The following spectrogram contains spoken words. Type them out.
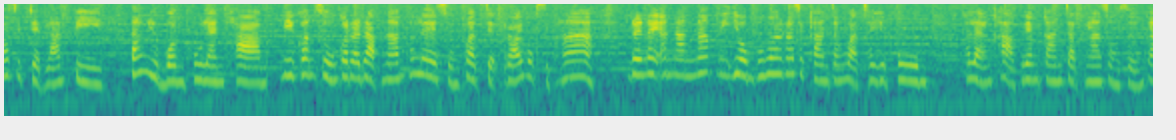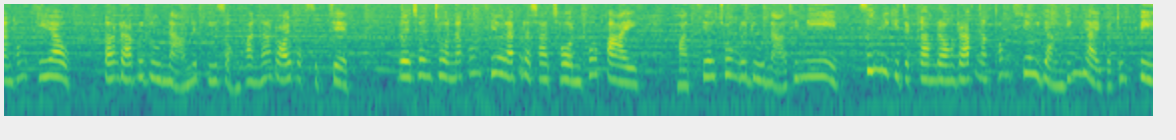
197 ล้านปี ตั้งอยู่บนภูแลนคาม มีความสูงกว่าระดับน้ำทะเลสูงกว่า 765 โดยในอนันต์นาคนิยมผู้ว่าราชการจังหวัดชัยภูมิแถลงข่าวเตรียมการจัดงานส่งเสริมการท่องเที่ยว ต้อนรับฤดูหนาวในปี 2567 โดยเชิญชวนนักท่องเที่ยวและประชาชนทั่วไป มาเที่ยวช่วงฤดูหนาวที่นี่ ซึ่งมีกิจกรรมรองรับนักท่องเที่ยวอย่างยิ่งใหญ่กว่าทุกปี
